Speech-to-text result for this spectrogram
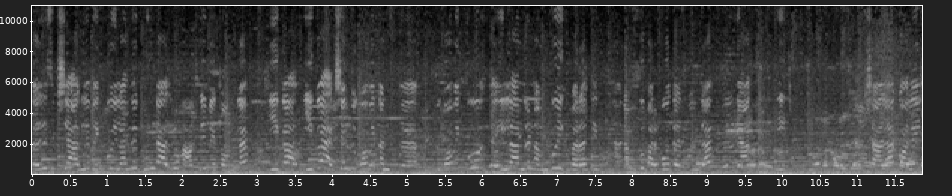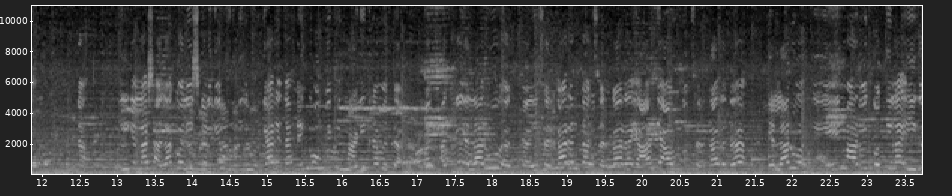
ಕಲ್ಲು ಶಿಕ್ಷೆ ಆಗ್ಲೇಬೇಕು ಇಲ್ಲಾಂದ್ರೆ ಗುಂಡಾದ್ರೂ ಹಾಕ್ಲೇಬೇಕು ಅಂತ ಈಗ ಈಗ ಆಕ್ಷನ್ ತಗೋಬೇಕಂತ, ತಗೋಬೇಕು. ಇಲ್ಲ ಅಂದ್ರೆ ನಮಗೂ ಈಗ ಬರತ್ತೆ ನಮಗೂ ಬರ್ಬೋದು ಅಂತ ಯಾರು ಶಾಲಾ ಕಾಲೇಜ್ ಈಗೆಲ್ಲ ಶಾಲಾ ಕಾಲೇಜ್ಗಳಿಗೆ ಹುಡುಗಿಯಾರಿದ್ದ ಹೆಂಗೆ ಹೋಗ್ಬೇಕು ಹಿಂಗೆ ಮಾಡಿದ್ರ ಮತ್ತೆ? ಅದಕ್ಕೆ ಎಲ್ಲರೂ ಎಲ್ಲರೂ ಏನ್ ಮಾಡೋದು ಗೊತ್ತಿಲ್ಲ. ಈಗ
